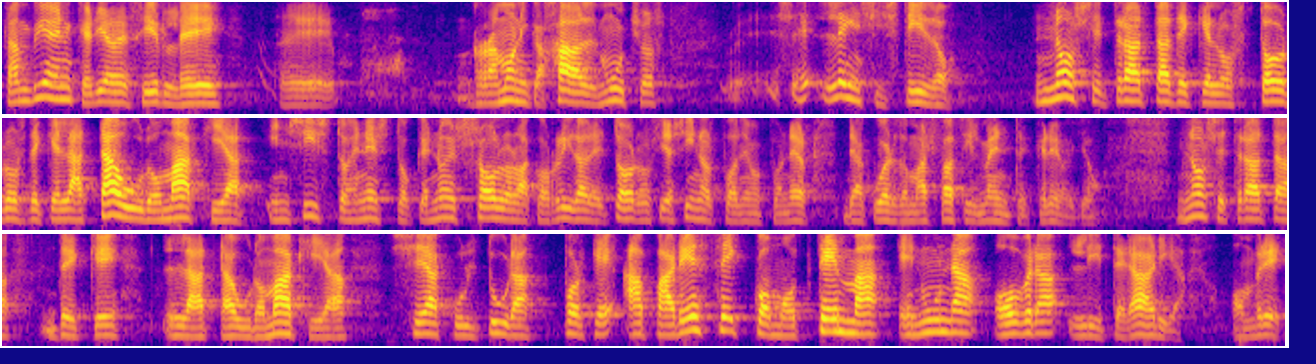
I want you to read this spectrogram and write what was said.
También quería decirle, eh, Ramón y Cajal, muchos, eh, le he insistido, no se trata de que los toros, de que la tauromaquia, insisto en esto, que no es solo la corrida de toros, y así nos podemos poner de acuerdo más fácilmente, creo yo, no se trata de que la tauromaquia sea cultura porque aparece como tema en una obra literaria. Hombre,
